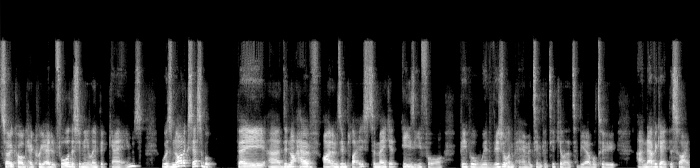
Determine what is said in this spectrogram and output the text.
SOCOG had created for the Sydney Olympic Games was not accessible. They uh, did not have items in place to make it easy for people with visual impairments, in particular, to be able to uh, navigate the site.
